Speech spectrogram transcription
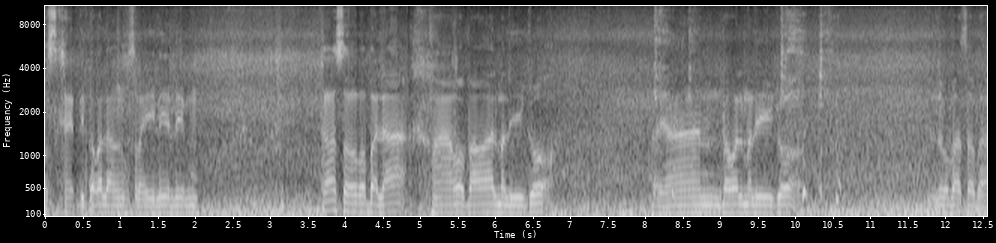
Tapos kahit dito ka lang sa may lilim. Kaso, babala. Mga bawal maligo. Ayan, bawal maligo. Nababasa ba?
